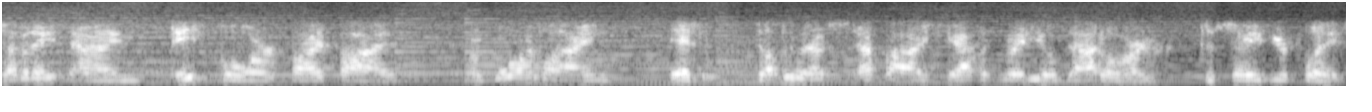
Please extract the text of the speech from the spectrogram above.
224-789-8455 or go online at wsficatholicradio.org to save your place.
